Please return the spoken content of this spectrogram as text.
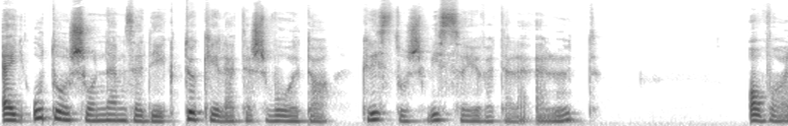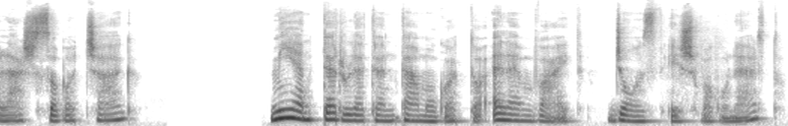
egy utolsó nemzedék tökéletes volta Krisztus visszajövetele előtt, a vallás szabadság, milyen területen támogatta Ellen White, Jones és Wagonert,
